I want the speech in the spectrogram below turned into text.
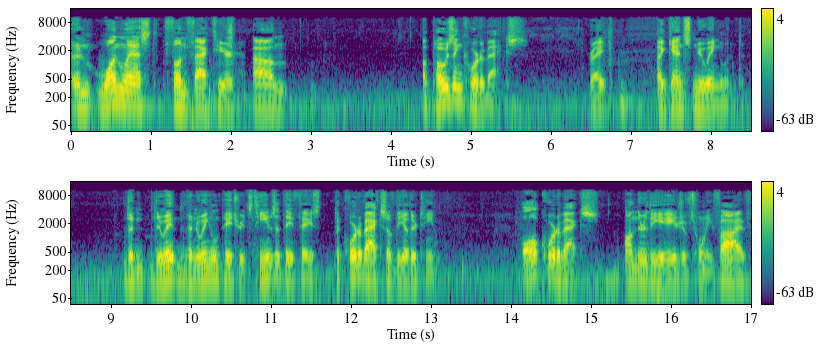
And one last fun fact here: um, opposing quarterbacks, right, against New England, the New the New England Patriots teams that they faced, the quarterbacks of the other team, all quarterbacks under the age of 25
